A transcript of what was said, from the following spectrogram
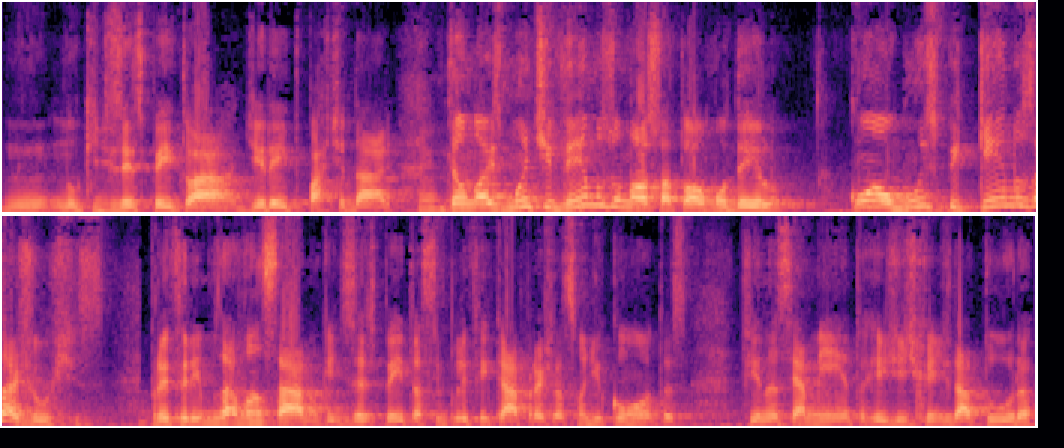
no que diz respeito a direito partidário. Uhum. Então nós mantivemos o nosso atual modelo com alguns pequenos ajustes preferimos avançar no que diz respeito a simplificar a prestação de contas, financiamento, registro de candidatura,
